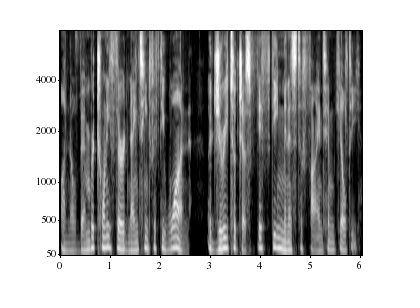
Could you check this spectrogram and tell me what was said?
On November 23, 1951, a jury took just 50 minutes to find him guilty.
